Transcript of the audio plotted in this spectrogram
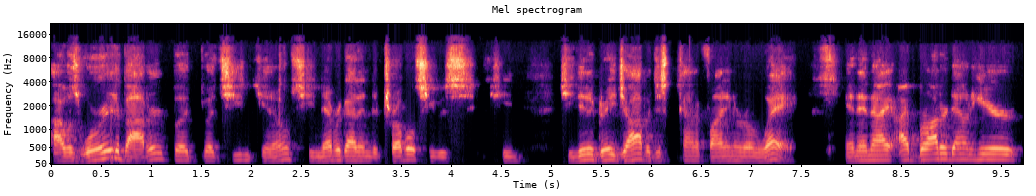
I was worried about her. But but she, you know, she never got into trouble. She was she she did a great job of just kind of finding her own way. And then I, I brought her down here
